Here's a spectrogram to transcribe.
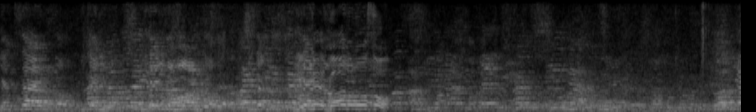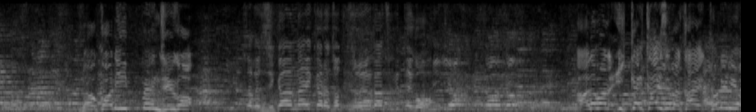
逆サイドと左左の方あると。一回ガード戻そう。残り1分15ちょっと時間ないからちょっと自分から作っていこう。右をそうそうアドバント1回返せば返取れるよ。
